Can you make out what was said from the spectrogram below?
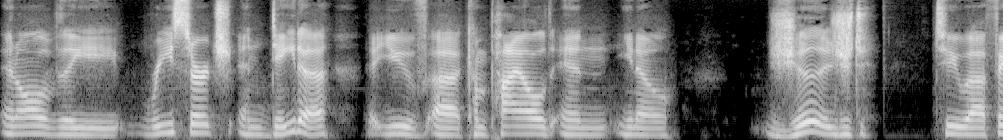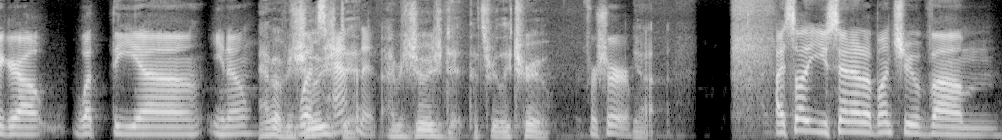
and all of the research and data that you've uh, compiled and you know judged to uh, figure out what the uh, you know I've what's judged happening it. I've judged it. That's really true. for sure. Yeah. I saw that you sent out a bunch of um,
